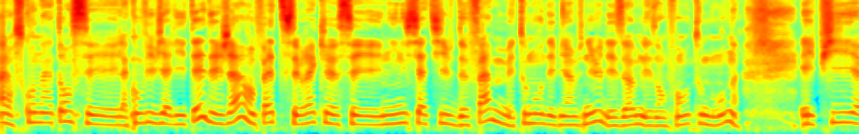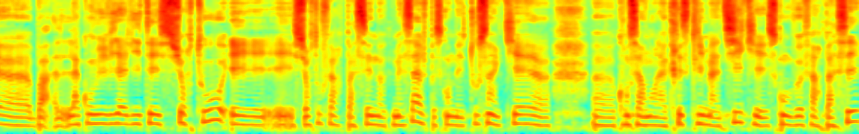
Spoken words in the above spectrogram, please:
Alors, ce qu'on attend, c'est la convivialité déjà. En fait, c'est vrai que c'est une initiative de femmes, mais tout le monde est bienvenu, les hommes, les enfants, tout le monde. Et puis, euh, bah, la convivialité surtout, et, surtout faire passer notre message, parce qu'on est tous inquiets euh, concernant la crise climatique. Et ce qu'on veut faire passer,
